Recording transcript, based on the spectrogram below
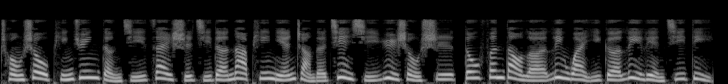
宠兽平均等级在十级的那批年长的见习御兽师都分到了另外一个历练基地。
